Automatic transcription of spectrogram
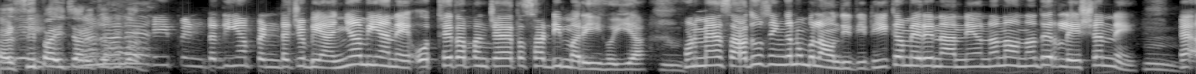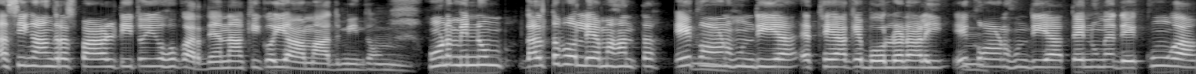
ਐਸੀ ਭਾਈਚਾਰੇ ਚ ਵੀ ਕਰ- ਅਸੀਂ ਪਿੰਡ ਦੀਆਂ ਪਿੰਡ 'ਚ ਵਿਆਹੀਆਂ ਵੀਆਂ ਨੇ ਉੱਥੇ ਤਾਂ ਪੰਚਾਇਤ ਸਾਡੀ ਮਰੀ ਹੋਈ ਆ। ਹੁਣ ਮੈਂ ਸਾਧੂ ਸਿੰਘ ਨੂੰ ਬੁਲਾਉਂਦੀ ਸੀ ਠੀਕ ਆ ਮੇਰੇ ਨਾਨੇ ਉਹਨਾਂ ਨਾਲ ਉਹਨਾਂ ਦੇ ਰਿਲੇਸ਼ਨ ਨੇ। ਮੈਂ ਅਸੀਂ ਕਾਂਗਰਸ ਪਾਰਟੀ ਤੋਂ ਹੀ ਉਹ ਕਰਦੇ ਆ ਨਾ ਕਿ ਕੋਈ ਆਮ ਆਦਮੀ ਤੋਂ। ਹੁਣ ਮੈਨੂੰ ਗਲਤ ਬੋਲਿਆ ਮਹੰਤ ਇਹ ਕੌਣ ਹੁੰਦੀ ਆ ਇੱਥੇ ਆ ਕੇ ਬੋਲਣ ਵਾਲੀ? ਇਹ ਕੌਣ ਹੁੰਦੀ ਆ? ਤੈਨੂੰ ਮੈਂ ਦੇਖੂੰਗਾ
